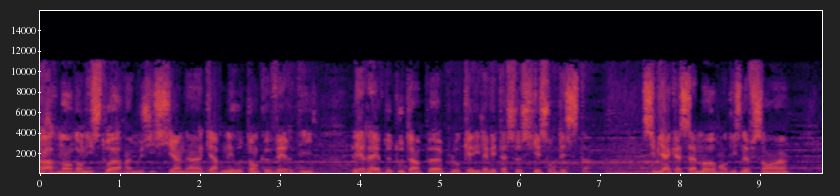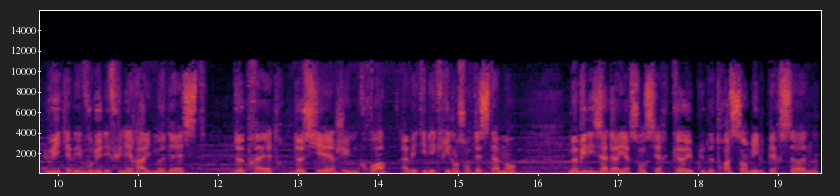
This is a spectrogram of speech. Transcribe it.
Rarement dans l'histoire, un musicien n'a incarné autant que Verdi les rêves de tout un peuple auquel il avait associé son destin. Si bien qu'à sa mort en 1901, lui qui avait voulu des funérailles modestes, deux prêtres, deux cierges et une croix, avait-il écrit dans son testament, mobilisa derrière son cercueil plus de 300 000 personnes,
